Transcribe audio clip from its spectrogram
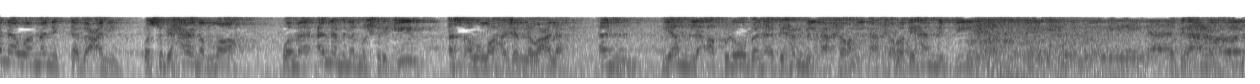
أنا ومن اتبعني. وسبحان الله وما أنا من المشركين. أسأل الله جل وعلا أن يملأ قلوبنا بهم الآخرة وبهم الدين. وبهم الدين.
